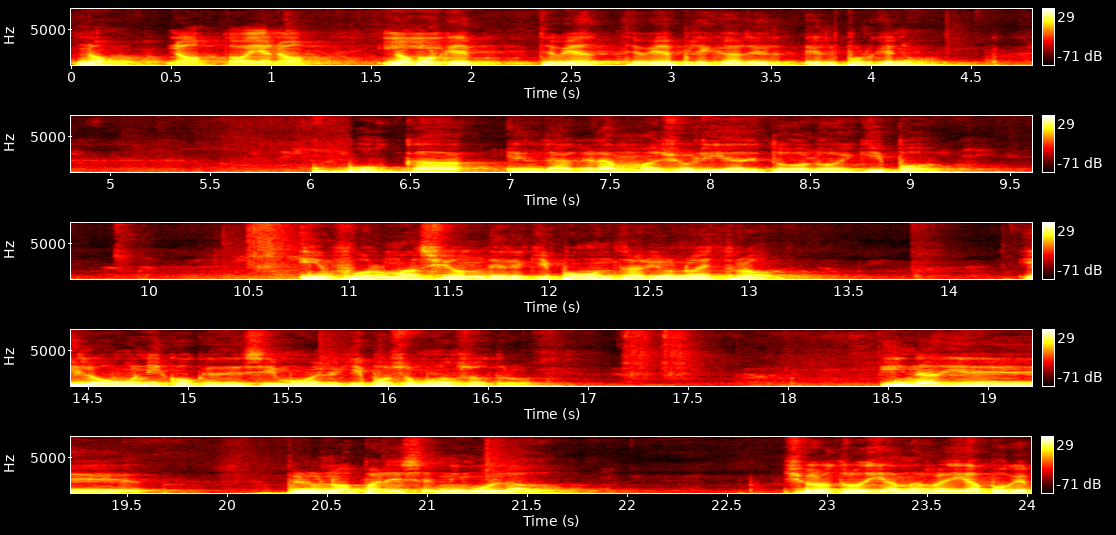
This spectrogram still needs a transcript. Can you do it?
No, No, todavía no. Y- no porque te voy a, te voy a explicar el, el por qué no. Busca en la gran mayoría de todos los equipos información del equipo contrario nuestro y lo único que decimos el equipo somos nosotros. Y nadie, pero no aparece en ningún lado. Yo el otro día me reía porque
